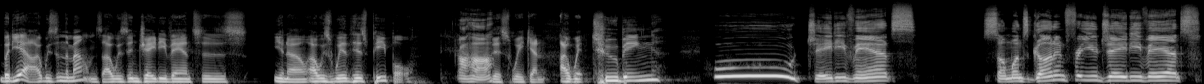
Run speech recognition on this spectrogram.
but yeah, I was in the mountains. I was in JD Vance's. You know, I was with his people Uh huh. this weekend. I went tubing. Ooh, JD Vance. Someone's gunning for you, JD Vance.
